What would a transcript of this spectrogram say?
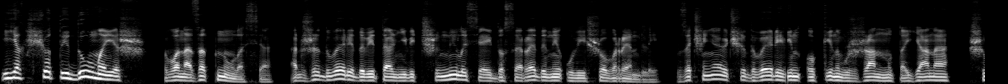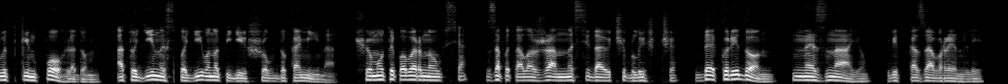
і якщо ти думаєш, вона затнулася адже двері до вітальні відчинилися, і досередини увійшов Ренлі. Зачиняючи двері, він окинув Жанну та Яна швидким поглядом, а тоді несподівано підійшов до каміна. Чому ти повернувся? запитала Жанна, сідаючи ближче. Де корідон? Не знаю, відказав Ренлі.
